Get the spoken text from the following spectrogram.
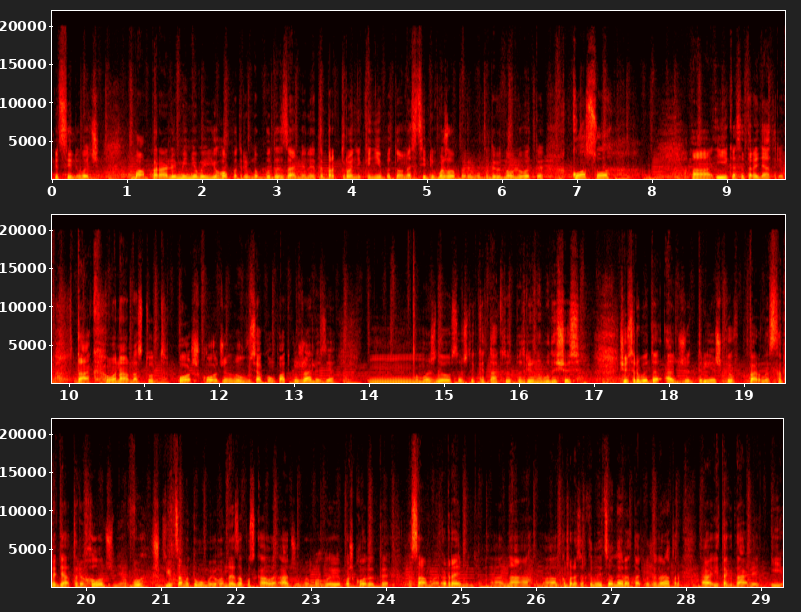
підсилювач бампера алюмінієвий, його потрібно буде замінити. Практроніки, нібито на стілі, можливо, потрібно буде відновлювати косу а, і касети радіаторів. Так, вона в нас тут пошкоджена, ну, в усякому випадку жалюзі. М, Можливо, все ж таки так, тут потрібно буде щось, щось робити, адже трішки вперлись радіатори охолодження в шкіф. Саме тому ми його не запускали, адже ми могли пошкодити саме ремінь на компресор кондиціонера, також генератор а, і так далі. І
